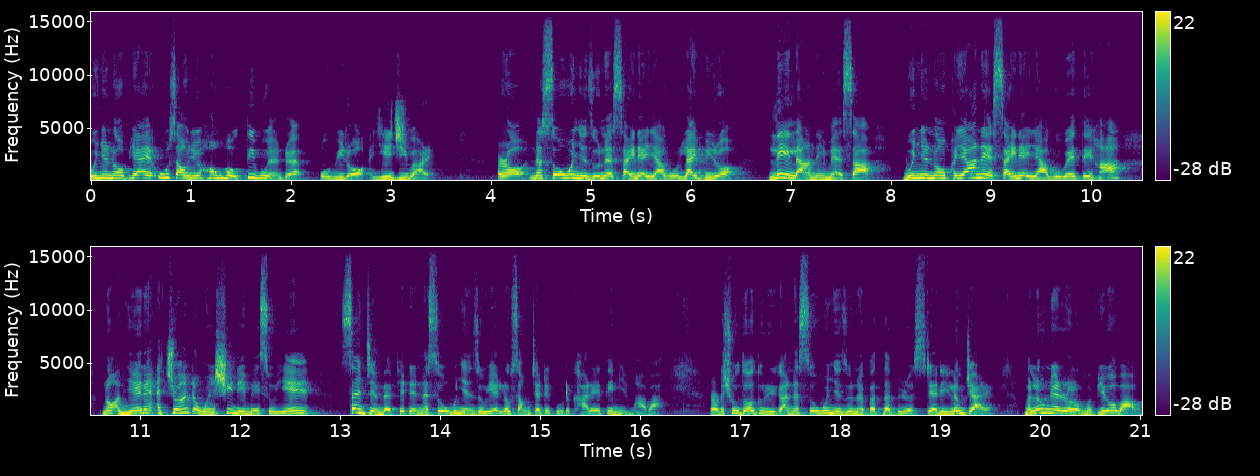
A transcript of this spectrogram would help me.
ဝိညာဉ်တော်ဘုရားရဲ့ဥဆောင်ခြင်းဟုတ်မဟုတ်သိဖို့ရန်အတွက်ပို့ပြီးတော့အရေးကြီးပါတယ်။အဲ့တော့နတ်ဆိုးဝိညာဉ်ဆိုးနဲ့ဆိုင်တဲ့အရာကိုလိုက်ပြီးတော့လေ့လာနေမဲ့အစားဝိညာဉ်တော်ဘုရားနဲ့ဆိုင်တဲ့အရာကိုပဲသင်ဟာတော့အမြဲတမ်းအကျွမ်းတဝင်ရှိနေမယ်ဆိုရင် စန့်ကျင်ဘက်ဖြစ်တဲ့နတ်ဆိုးဝိညာဉ်ဆိုးရဲ့လှုပ်ဆောင်ချက်တွေကိုတခါတည်းသိမြင်မှာပါအဲ့တော့တချို့သောသူတွေကနတ်ဆိုးဝိညာဉ်ဆိုးနဲ့ပတ်သက်ပြီးတော့ study လုပ်ကြတယ်မလုပ်နဲ့တော့မပြောပါဘူး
